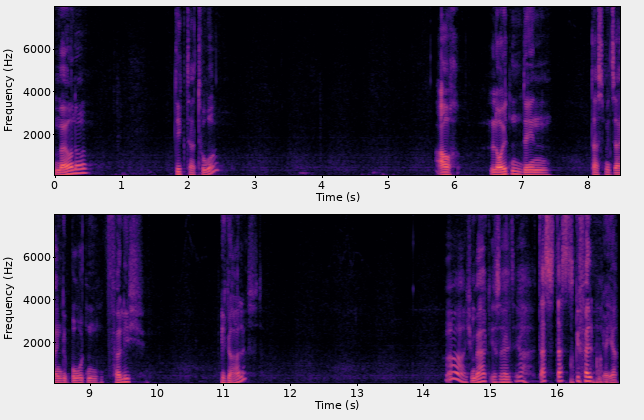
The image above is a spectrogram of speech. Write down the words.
Mörder, Diktatoren, auch Leuten, denen das mit seinen Geboten völlig egal ist? Ah, ich merke, ihr seid, ja, das, das gefällt mir, ja.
